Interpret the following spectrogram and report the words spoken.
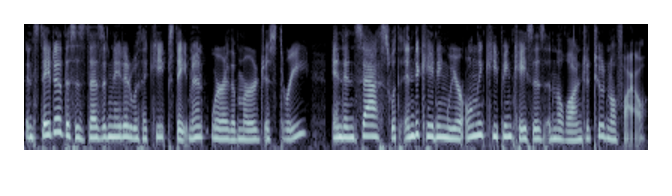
In Stata, this is designated with a keep statement where the merge is 3, and in SAS with indicating we are only keeping cases in the longitudinal file.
